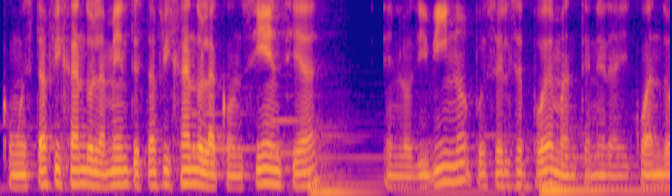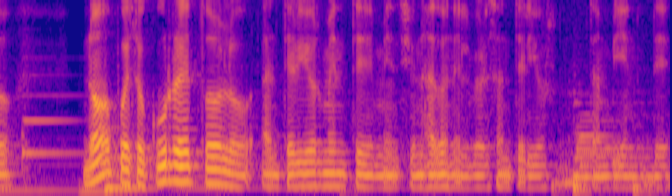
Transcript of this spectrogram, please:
como está fijando la mente, está fijando la conciencia en lo divino, pues él se puede mantener ahí. Cuando no, pues ocurre todo lo anteriormente mencionado en el verso anterior, también de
